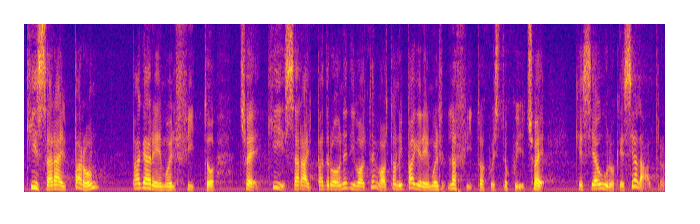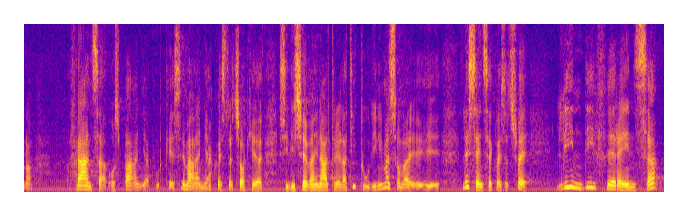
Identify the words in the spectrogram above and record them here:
chi sarà il paron pagheremo il fitto, cioè chi sarà il padrone di volta in volta noi pagheremo l'affitto a questo qui, cioè che sia uno che sia l'altro, no? Francia o Spagna purché se magna, questo è ciò che si diceva in altre latitudini, ma insomma eh, l'essenza è questa, cioè l'indifferenza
